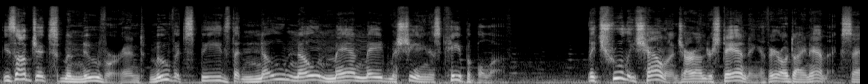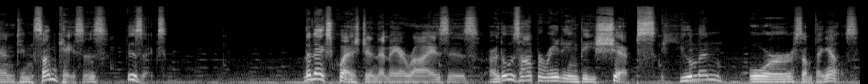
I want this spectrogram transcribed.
These objects maneuver and move at speeds that no known man-made machine is capable of, they truly challenge our understanding of aerodynamics and, in some cases, physics. The next question that may arise is, are those operating these ships human or something else?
